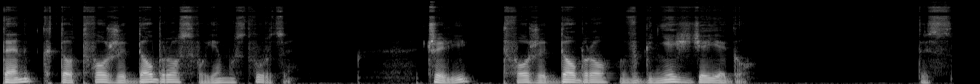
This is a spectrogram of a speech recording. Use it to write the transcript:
ten, kto tworzy dobro swojemu Stwórcy, czyli tworzy dobro w gnieździe Jego. To jest,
